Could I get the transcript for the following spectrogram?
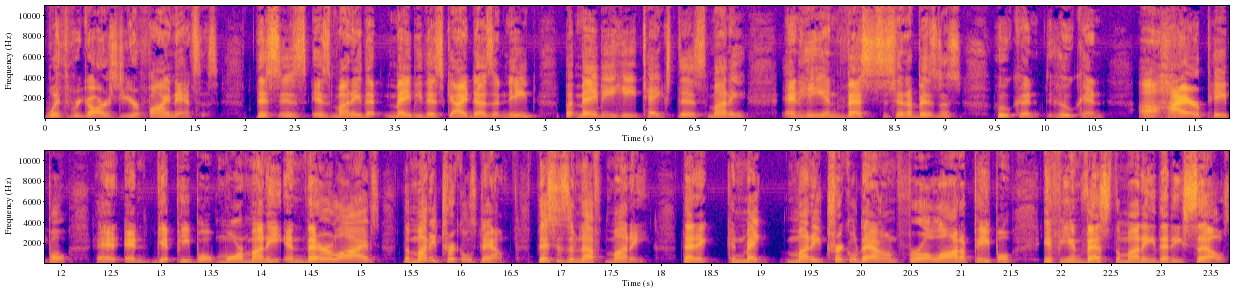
with regards to your finances. This is is money that maybe this guy doesn't need, but maybe he takes this money and he invests in a business who can who can uh, hire people and, and get people more money in their lives. The money trickles down. This is enough money that it can make money trickle down for a lot of people if he invests the money that he sells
